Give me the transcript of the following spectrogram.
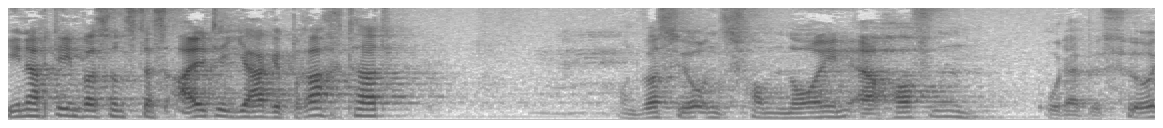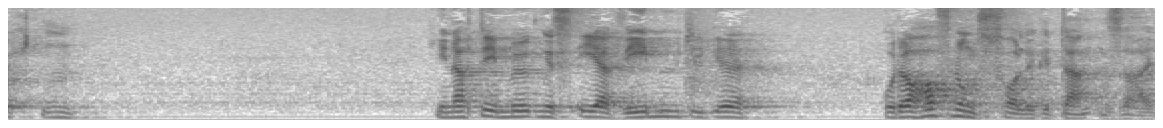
Je nachdem, was uns das alte Jahr gebracht hat und was wir uns vom neuen erhoffen oder befürchten, je nachdem mögen es eher wehmütige oder hoffnungsvolle Gedanken sein.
